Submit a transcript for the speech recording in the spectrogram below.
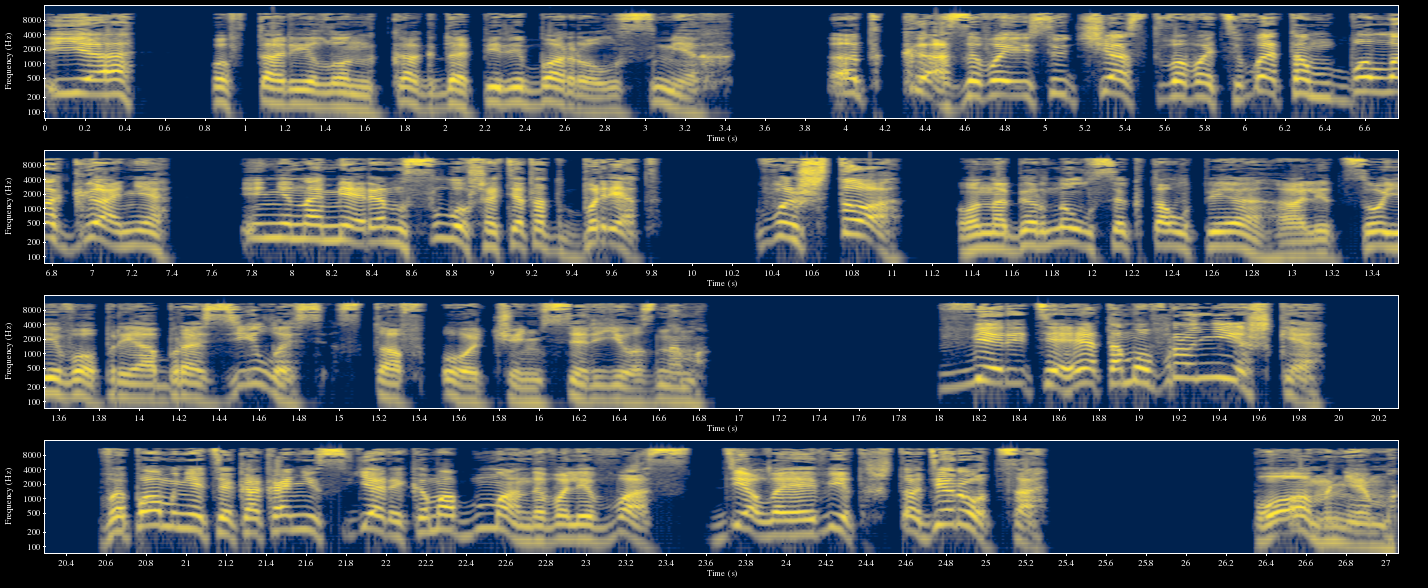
«Я», — повторил он, когда переборол смех, — «отказываюсь участвовать в этом балагане и не намерен слушать этот бред. Вы что?» Он обернулся к толпе, а лицо его преобразилось, став очень серьезным. «Верите этому врунишке? Вы помните, как они с Яриком обманывали вас, делая вид, что дерутся?» «Помним»,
